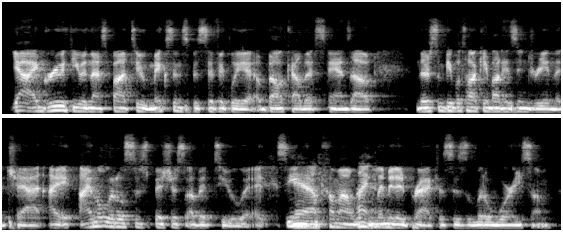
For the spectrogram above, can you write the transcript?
Yeah, I agree with you in that spot too. Mixon specifically, a bell cow that stands out. There's some people talking about his injury in the chat. I, I'm a little suspicious of it too. Uh, seeing yeah, him come out with limited practice is a little worrisome.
